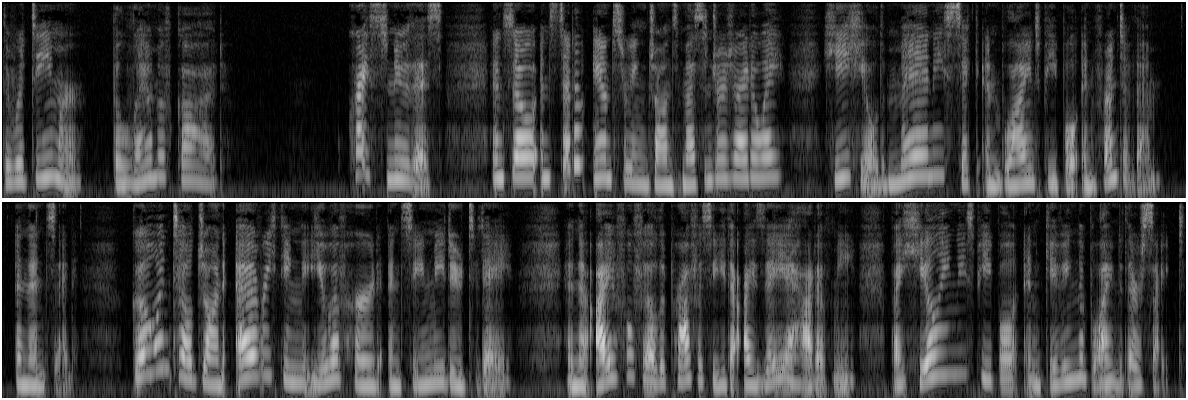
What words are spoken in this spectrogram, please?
the Redeemer, the Lamb of God. Christ knew this, and so instead of answering John's messengers right away, he healed many sick and blind people in front of them, and then said, Go and tell John everything that you have heard and seen me do today, and that I fulfill the prophecy that Isaiah had of me by healing these people and giving the blind their sight.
